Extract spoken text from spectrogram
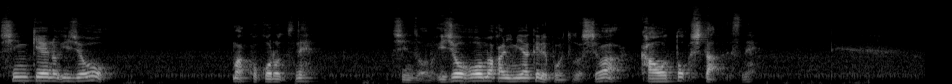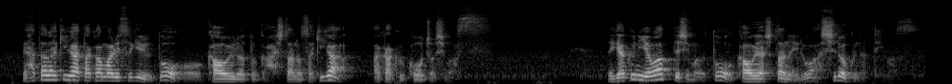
神経の異常をまあ心ですね。心臓の異常を大まかに見分けるポイントとしては顔と舌ですね。働きが高まりすぎると顔色とか舌の先が赤く紅潮します。逆に弱ってしまうと顔や舌の色は白くなってきます。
